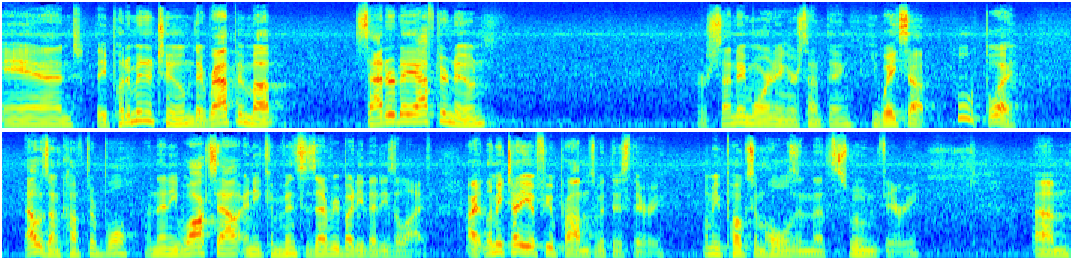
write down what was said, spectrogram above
and they put him in a tomb. They wrap him up. Saturday afternoon or Sunday morning or something, he wakes up. Whew, boy, that was uncomfortable. And then he walks out and he convinces everybody that he's alive. All right, let me tell you a few problems with this theory. Let me poke some holes in the swoon theory. Um,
